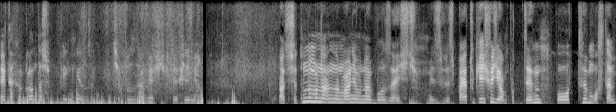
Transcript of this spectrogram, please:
Jak tak oglądasz pięknie, to cię pozdrowię jeszcze w tym filmie. Patrzcie, tu no normalnie można by było zejść. Jest wyspa. Ja tu kiedyś chodziłam pod tym, pod tym mostem,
